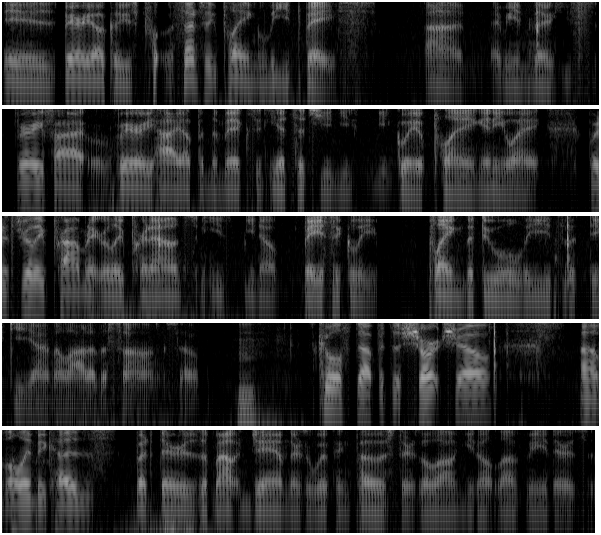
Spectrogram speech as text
is Berry Oakley was essentially playing lead bass. Uh, I mean, the, he's very fi- very high up in the mix, and he had such a unique, unique way of playing anyway. But it's really prominent, really pronounced, and he's you know basically playing the dual leads with Dickey on a lot of the songs. So Hmm. it's cool stuff. It's a short show, um, only because. But there's a mountain jam. There's a whipping post. There's a long you don't love me. There's a,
